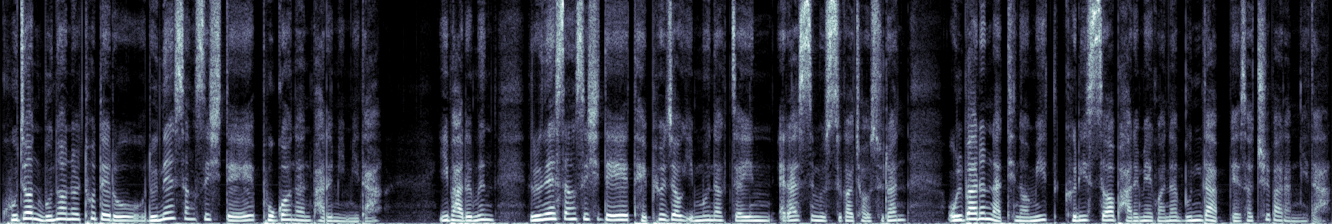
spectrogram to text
고전 문헌을 토대로 르네상스 시대에 복원한 발음입니다. 이 발음은 르네상스 시대의 대표적 인문학자인 에라스무스가 저술한 올바른 라틴어 및 그리스어 발음에 관한 문답에서 출발합니다.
